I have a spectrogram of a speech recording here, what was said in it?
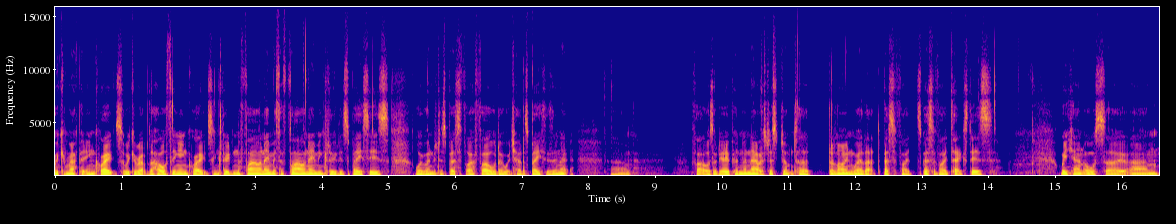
we can wrap it in quotes, so we can wrap the whole thing in quotes, including the file name if the file name included spaces, or we wanted to specify a folder which had spaces in it. Um, file was already open and now it's just jumped to the line where that specified specified text is. We can also um,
